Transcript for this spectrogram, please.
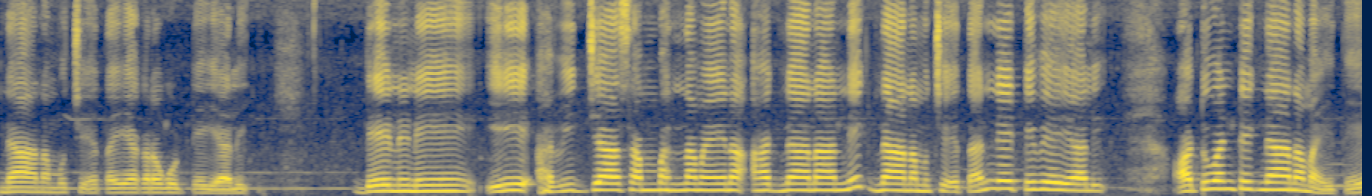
జ్ఞానము చేత ఎగరగొట్టేయాలి. దేనిని? ఈ అవిద్యా సంబంధమైన అజ్ఞానాన్ని జ్ఞానము చేత నెట్టివేయాలి. అటువంటి జ్ఞానమైతే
